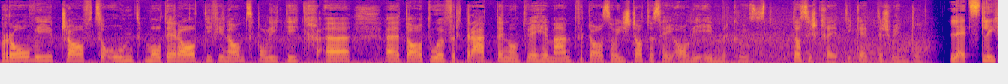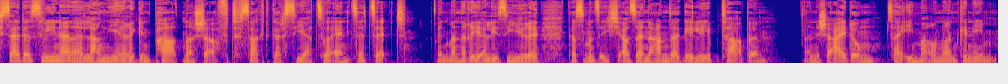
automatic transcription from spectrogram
Pro-Wirtschafts- und moderate Finanzpolitik äh, äh, da vertreten und vehement für das so ist, das haben alle immer gewusst. Das ist kein Etikettenschwindel. Letztlich sei das wie in einer langjährigen Partnerschaft, sagt Garcia zur NZZ. Wenn man realisiere, dass man sich auseinandergelebt habe. Eine Scheidung sei immer unangenehm.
